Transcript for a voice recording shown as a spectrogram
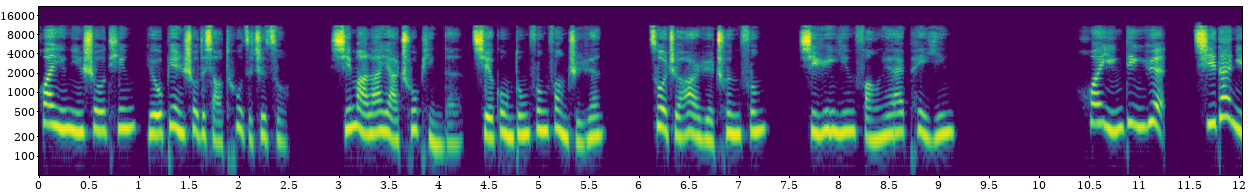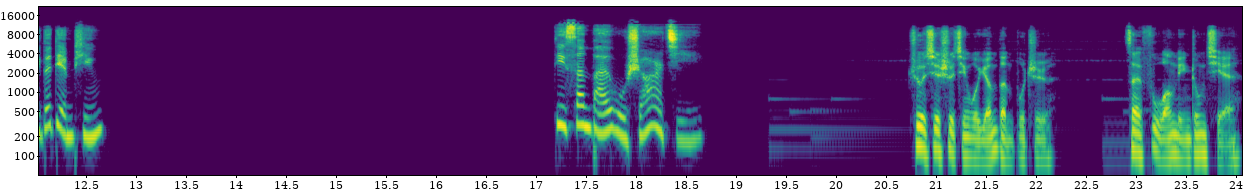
欢迎您收听由变瘦的小兔子制作、喜马拉雅出品的《且共东风放纸鸢》，作者二月春风，喜韵音房 AI 配音。欢迎订阅，期待你的点评。第三百五十二集，这些事情我原本不知，在父王临终前，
